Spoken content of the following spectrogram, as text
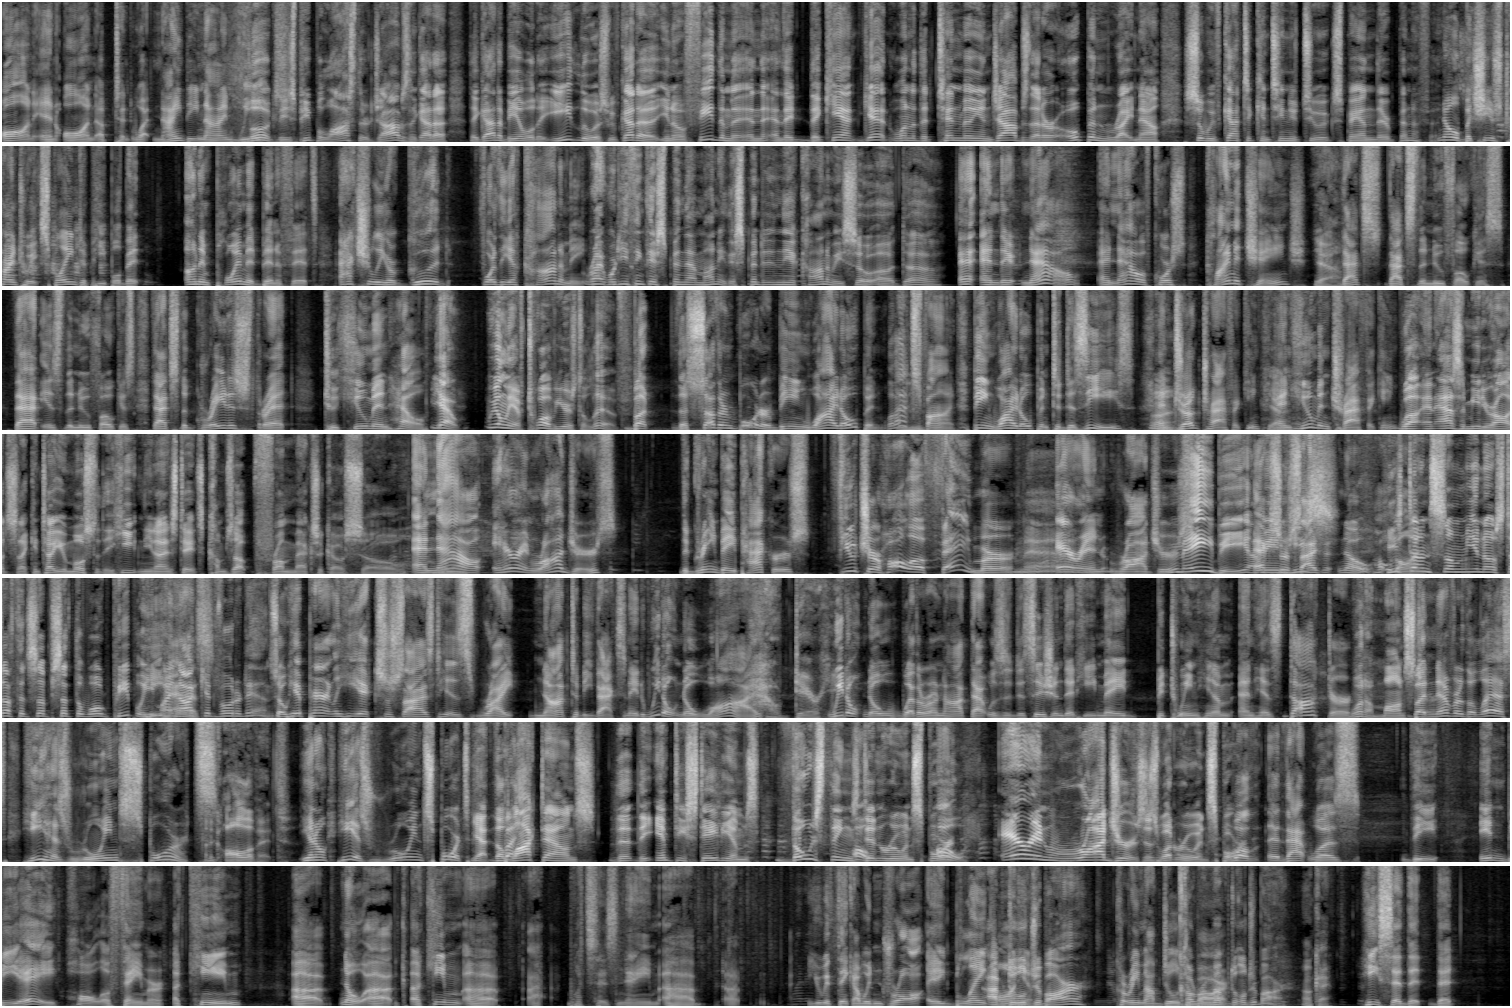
on and on up to what, 99 weeks. Look, these people lost their jobs. They gotta they gotta be able to eat, Lewis. We've got to you know feed them, and and they they can't get one of the 10 million jobs that are open right now. So we've got to continue to expand their benefits. No, but she was trying to explain to people that unemployment benefits actually are good for the economy. Right. Where do you think they spend that money? They spend it in the economy. So, uh, duh. and, and they're now and now of course climate change Yeah. that's that's the new focus that is the new focus that's the greatest threat to human health Yeah. We only have 12 years to live. but the southern border being wide open well that's mm-hmm. fine being wide open to disease and drug trafficking Yeah. and human trafficking Well, and as a meteorologist, I can tell you most of the heat in the United States comes up from Mexico. So, and now aaron rodgers the green bay packers future hall of famer aaron rodgers maybe. I mean, he's- no hold he's on done some, you know, stuff that's upset the woke people. He, He might not get voted in. So he apparently he exercised his right not to be vaccinated. We don't know why. how dare he? We don't know whether or not that was a decision that he made between him and his doctor. What a monster. But nevertheless, he has ruined sports. Like all of it. You know, he has ruined sports. Yeah, the But- lockdowns, the the empty stadiums, those things Oh. didn't ruin sport. Oh. Aaron Rodgers is what ruined sport. Well, uh, that was the NBA Hall of Famer Akeem. Uh, no, uh, Akeem. Uh, uh, what's his name? Uh, uh, you would think I wouldn't draw a blank on Abdul. Jabbar, Kareem Abdul Kareem Jabbar. Abdul Jabbar. Okay. he said that that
